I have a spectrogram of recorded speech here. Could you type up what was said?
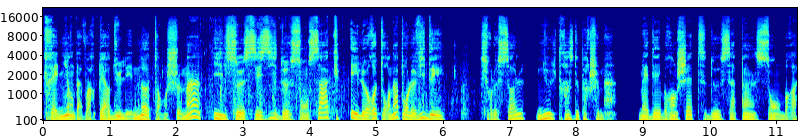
Craignant d'avoir perdu les notes en chemin, il se saisit de son sac et le retourna pour le vider. Sur le sol, nulle trace de parchemin, mais des branchettes de sapin sombre,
